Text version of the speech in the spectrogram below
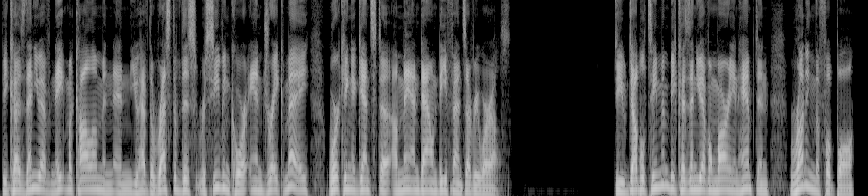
Because then you have Nate McCollum and, and you have the rest of this receiving corps and Drake Maye working against a, a man down defense everywhere else. Do you double team him? Because then you have Omarion Hampton running the football,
